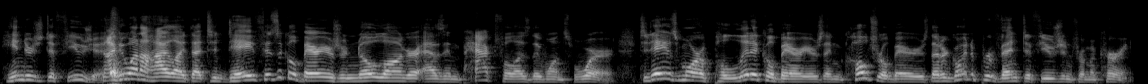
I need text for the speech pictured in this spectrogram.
hinders diffusion. Now, I do want to highlight that today physical barriers are no longer as impactful as they once were. Today is more of political barriers and cultural barriers that are going to prevent diffusion from occurring.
